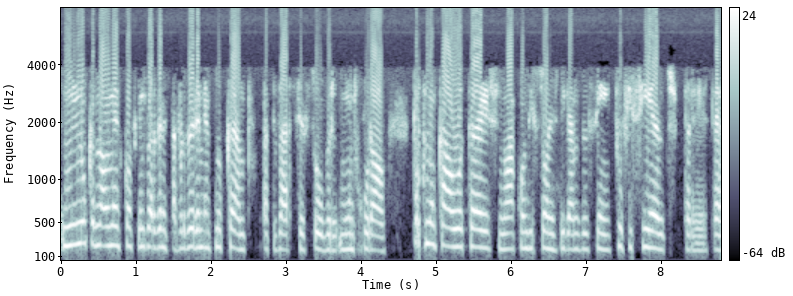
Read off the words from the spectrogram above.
Nunca normalmente conseguimos organizar verdadeiramente no campo, apesar de ser sobre mundo rural, porque nunca há hotéis, não há condições, digamos assim, suficientes para a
